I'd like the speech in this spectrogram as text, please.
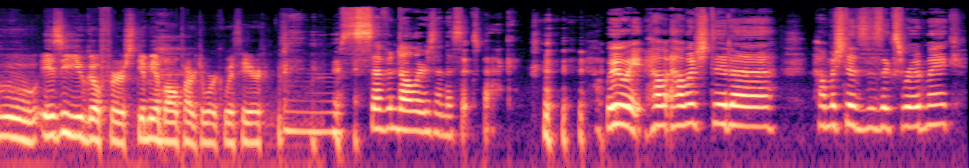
Ooh, Izzy, you go first. Give me a ballpark to work with here. seven dollars and a six pack. wait, wait. How how much did uh how much did Zyzzyx Road make?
